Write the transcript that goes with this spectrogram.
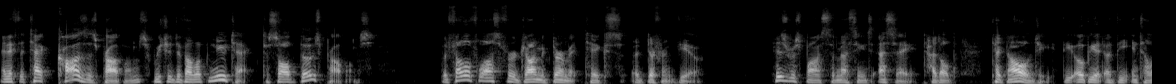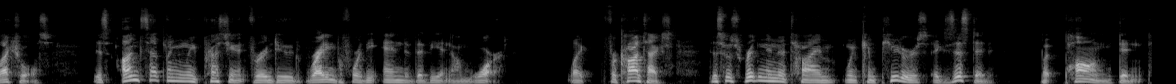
And if the tech causes problems, we should develop new tech to solve those problems. But fellow philosopher John McDermott takes a different view. His response to Mesthene's essay, titled Technology, the Opiate of the Intellectuals, is unsettlingly prescient for a dude writing before the end of the Vietnam War. Like, for context, this was written in a time when computers existed, but Pong didn't.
